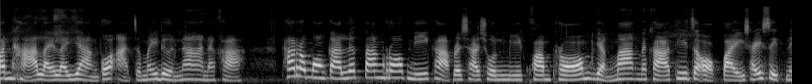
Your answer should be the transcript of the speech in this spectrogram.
ปัญหาหลาย ๆ อย่างก็อาจจะไม่เดินหน้านะคะถ้าเรามองการเลือกตั้งรอบนี้ค่ะ ประชาชนมีความพร้อมอย่างมากนะคะ ที่จะออกไปใช้สิทธิ์ใน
